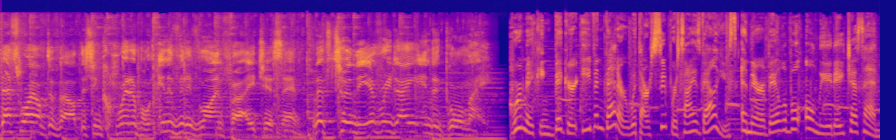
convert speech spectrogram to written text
That's why I've developed this incredible, innovative line for HSN. Let's turn the everyday into gourmet. We're making bigger even better with our supersize values, and they're available only at HSN.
